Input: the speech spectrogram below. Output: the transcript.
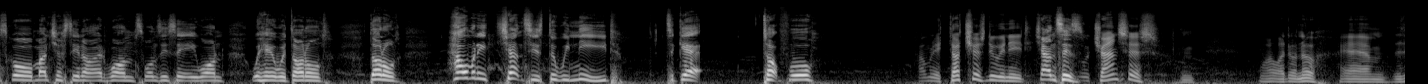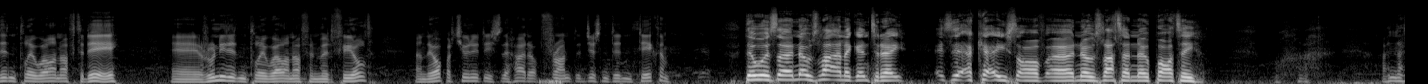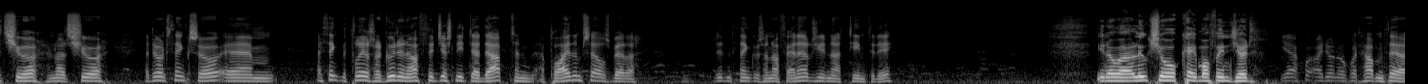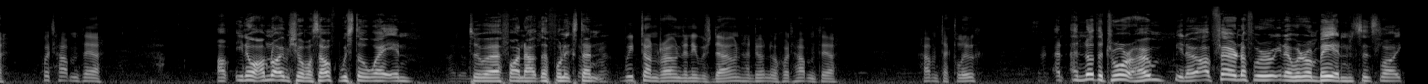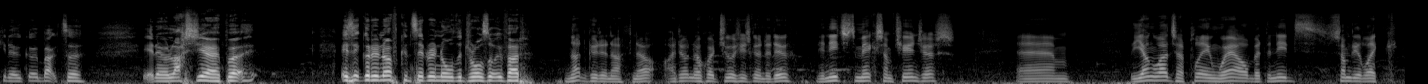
final score Manchester United 1, Swansea City 1. We're here with Donald. Donald, how many chances do we need to get top four? How many touches do we need? Chances. Oh, chances. Well, I don't know. Um, they didn't play well enough today. Uh, Rooney didn't play well enough in midfield, and the opportunities they had up front, they just didn't take them. There was uh, no Zlatan again today. Is it a case of uh, no Zlatan, no party? I'm not sure. I'm not sure. I don't think so. Um, I think the players are good enough. They just need to adapt and apply themselves better. Didn't think there was enough energy in that team today. You know, uh, Luke Shaw came off injured. Yeah, I don't know what happened there. What happened there? Uh, you know, I'm not even sure myself. We're still waiting to uh, find out the full extent. We turned round and he was down. I don't know what happened there. Haven't a clue. Another draw at home. You know, uh, fair enough. We're you know we're unbeaten since like you know going back to you know last year. But is it good enough considering all the draws that we've had? Not good enough, no. I don't know what José's going to do. He needs to make some changes. Um, the young lads are playing well, but they need somebody like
